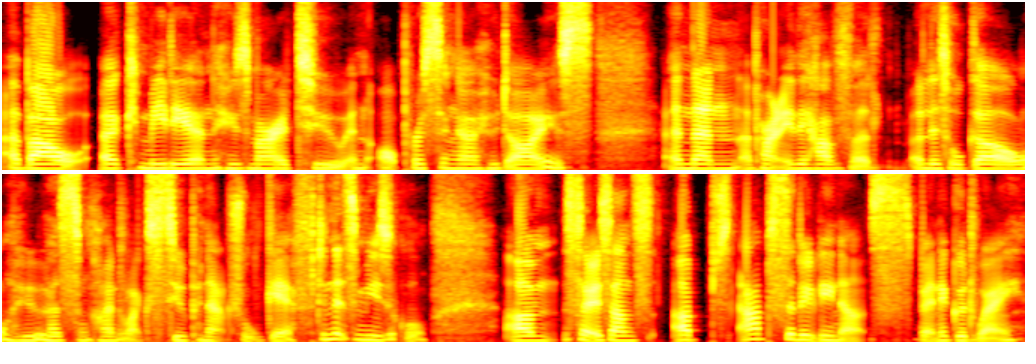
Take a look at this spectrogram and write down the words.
about a comedian who's married to an opera singer who dies. And then apparently they have a, a little girl who has some kind of like supernatural gift, and it's a musical. Um, so it sounds abs- absolutely nuts, but in a good way.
